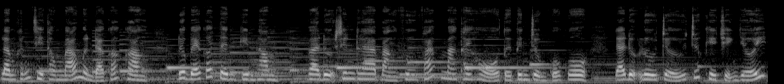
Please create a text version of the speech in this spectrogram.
Lâm Khánh Chi thông báo mình đã có con. Đứa bé có tên Kim Long và được sinh ra bằng phương pháp mang thai hộ từ tinh trùng của cô đã được lưu trữ trước khi chuyển giới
